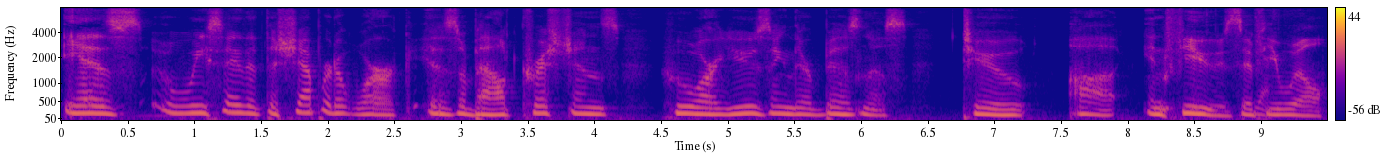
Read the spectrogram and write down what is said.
is we say that the shepherd at work is about Christians who are using their business to uh, infuse, if you will,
